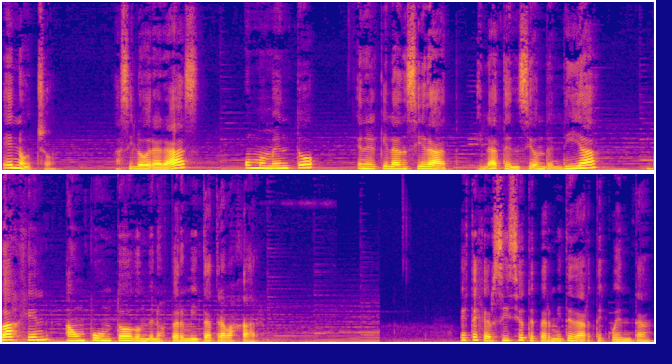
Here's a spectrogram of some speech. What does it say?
en 8. Así lograrás un momento en el que la ansiedad y la tensión del día bajen a un punto donde nos permita trabajar. Este ejercicio te permite darte cuenta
